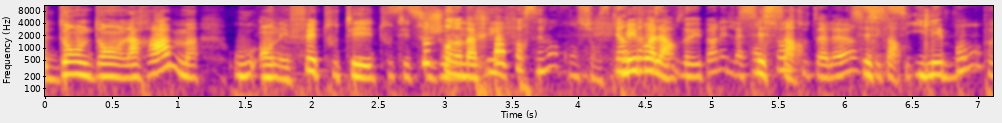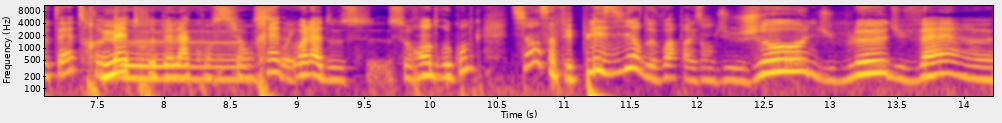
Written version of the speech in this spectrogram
dans, dans la rame où, en effet, tout est, tout est toujours qu'on n'en a pas forcément conscience. Mais voilà. Vous avez parlé de la conscience ça. tout à l'heure. C'est ça. Il est bon peut-être Mettre de, de la conscience, près- oui. Voilà, de se, se rendre compte. que, Tiens, ça me fait plaisir de voir par exemple du jaune, du bleu, du vert. euh,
